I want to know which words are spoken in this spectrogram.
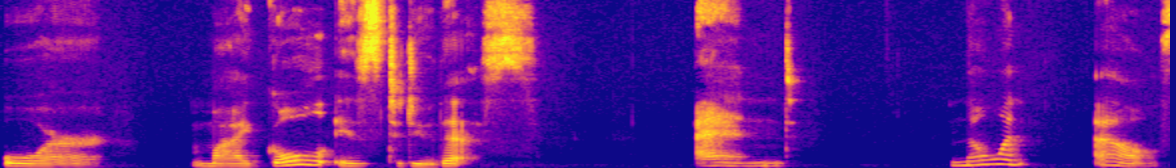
or my goal is to do this. And no one else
